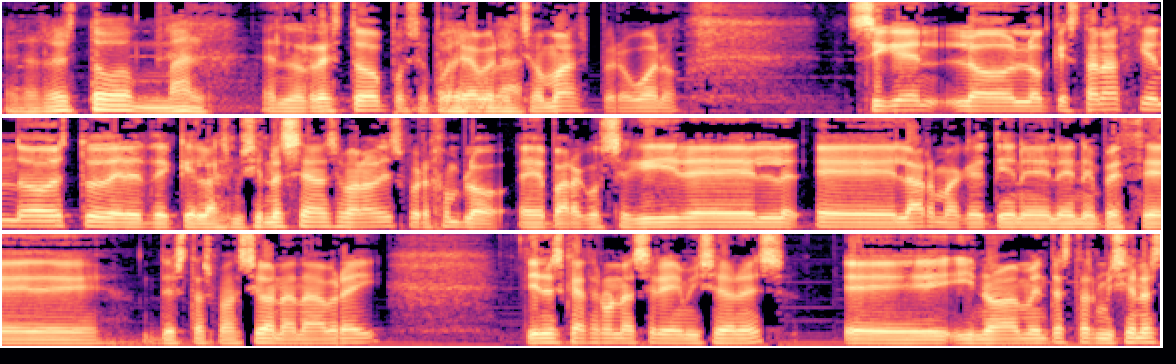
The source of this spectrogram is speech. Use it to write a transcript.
En el resto, mal. En el resto, pues se podría haber hecho más, pero bueno. Siguen lo, lo que están haciendo esto de, de que las misiones sean semanales, por ejemplo, eh, para conseguir el, el arma que tiene el NPC de, de esta expansión, Ana Bray, tienes que hacer una serie de misiones eh, y normalmente estas misiones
